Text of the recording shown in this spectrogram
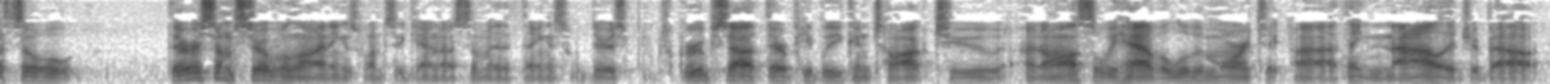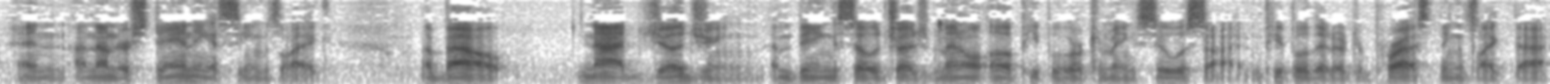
so there are some silver linings once again on some of the things. There's groups out there, people you can talk to, and also we have a little bit more, to, uh, I think, knowledge about and an understanding. It seems like about not judging and being so judgmental of people who are committing suicide and people that are depressed, things like that.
